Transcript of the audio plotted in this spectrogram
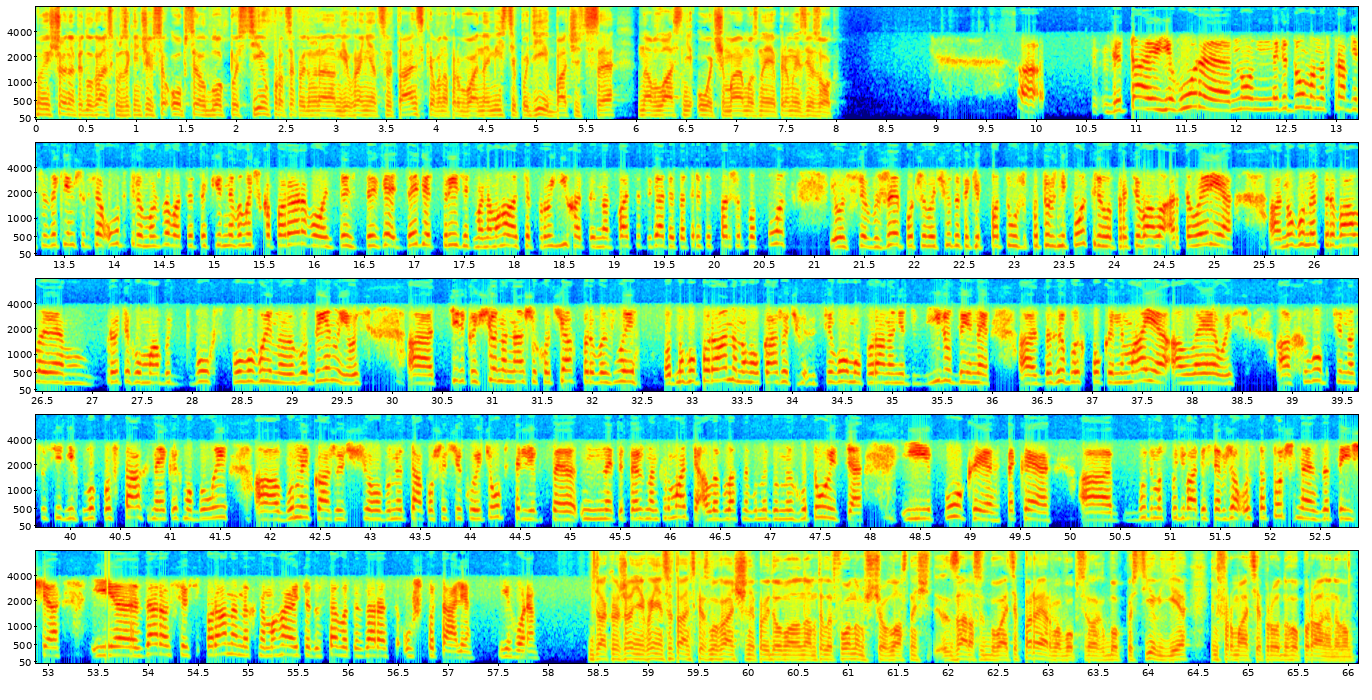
Ну і щойно під Луганськом закінчився обстріл блокпостів. Про це повідомляє нам Євгенія Цвітанська. Вона перебуває на місці події, бачить все на власні очі. Маємо з нею прямий зв'язок. Вітаю, Єгоре. Ну невідомо насправді чи закінчився обстріл. Можливо, це таки невеличка перерва. Ось десь 9, 9.30 Ми намагалися проїхати на 29 та 31 блокпост. І ось вже почали чути такі потуж, потужні постріли. Працювала артилерія. Ну вони тривали протягом, мабуть, двох з половиною годин. І ось а, тільки що на наших очах перевезли одного пораненого. кажуть, в цілому поранені дві людини. А, загиблих поки немає, але ось а хлопці на сусідніх блокпостах, на яких ми були, вони кажуть, що вони також очікують обстрілів. Це не підтверджена інформація, але власне вони до них готуються. І поки таке будемо сподіватися, вже остаточне затища. І е, зараз ось поранених намагаються доставити зараз у шпиталі. Єгора. Дякую, Жені. Євгенія Цвітанська з Луганщини повідомила нам телефоном, що власне зараз відбувається перерва в обстрілах блокпостів. Є інформація про одного пораненого.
